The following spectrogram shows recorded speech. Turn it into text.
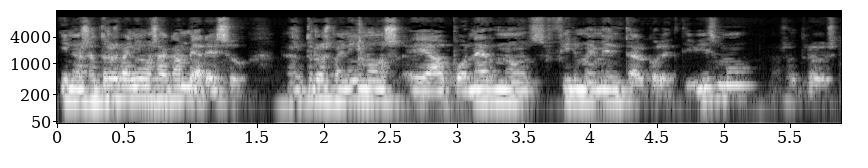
Y nosotros venimos a cambiar eso. Nosotros venimos eh, a oponernos firmemente al colectivismo. Nosotros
